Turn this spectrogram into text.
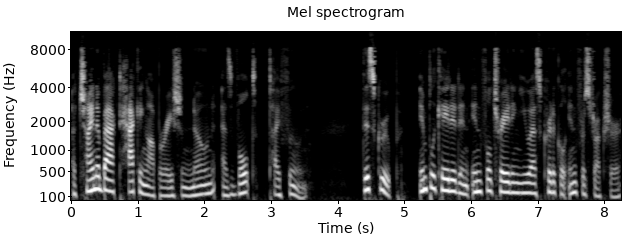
a China-backed hacking operation known as Volt Typhoon. This group, implicated in infiltrating U.S. critical infrastructure,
